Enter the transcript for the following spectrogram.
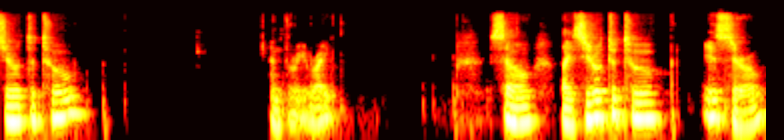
0 to 2 and 3, right? So like 0 to 2 is 0.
